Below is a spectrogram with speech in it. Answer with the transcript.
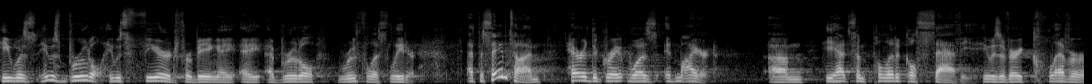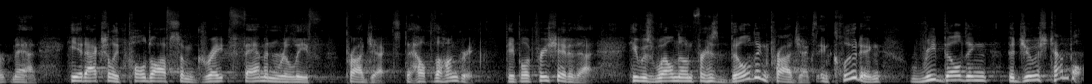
he was, he was brutal. He was feared for being a, a, a brutal, ruthless leader. At the same time, Herod the Great was admired. Um, he had some political savvy. He was a very clever man. He had actually pulled off some great famine relief projects to help the hungry. People appreciated that. He was well known for his building projects, including rebuilding the Jewish temple.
